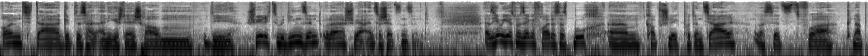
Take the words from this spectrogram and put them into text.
Und da gibt es halt einige Stellschrauben, die schwierig zu bedienen sind oder schwer einzuschätzen sind. Also ich habe mich erstmal sehr gefreut, dass das Buch ähm, Kopf schlägt Potenzial, was jetzt vor knapp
